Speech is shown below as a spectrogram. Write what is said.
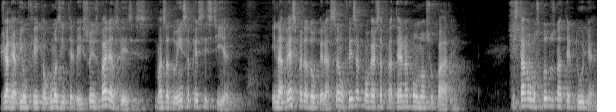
Já lhe haviam feito algumas intervenções várias vezes, mas a doença persistia. E na véspera da operação fez a conversa fraterna com o nosso padre. Estávamos todos na tertúlia,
